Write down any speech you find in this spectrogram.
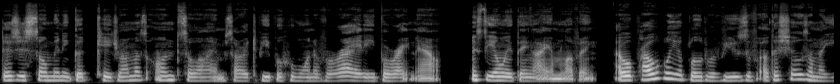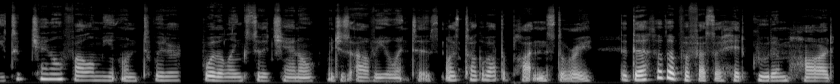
There's just so many good K dramas on, so I am sorry to people who want a variety, but right now, it's the only thing I am loving. I will probably upload reviews of other shows on my YouTube channel. Follow me on Twitter for the links to the channel, which is Avioentis. Let's talk about the plot and story. The death of the professor hit Grudem hard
